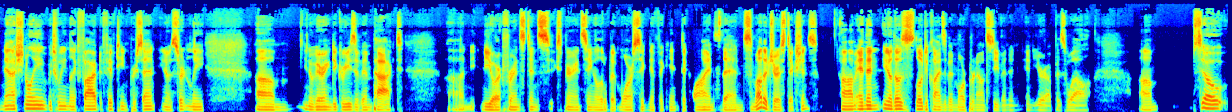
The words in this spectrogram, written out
nationally between like 5 to 15 percent you know certainly um, you know varying degrees of impact uh, New York, for instance, experiencing a little bit more significant declines than some other jurisdictions. Um, and then, you know, those low declines have been more pronounced even in, in Europe as well. Um, so,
